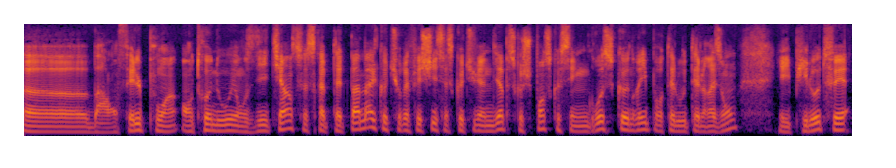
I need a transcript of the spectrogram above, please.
euh, bah, on fait le point entre nous et on se dit, tiens, ce serait peut-être pas mal que tu réfléchisses à ce que tu viens de dire, parce que je pense que c'est une grosse connerie pour telle ou telle raison. Et puis l'autre fait,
